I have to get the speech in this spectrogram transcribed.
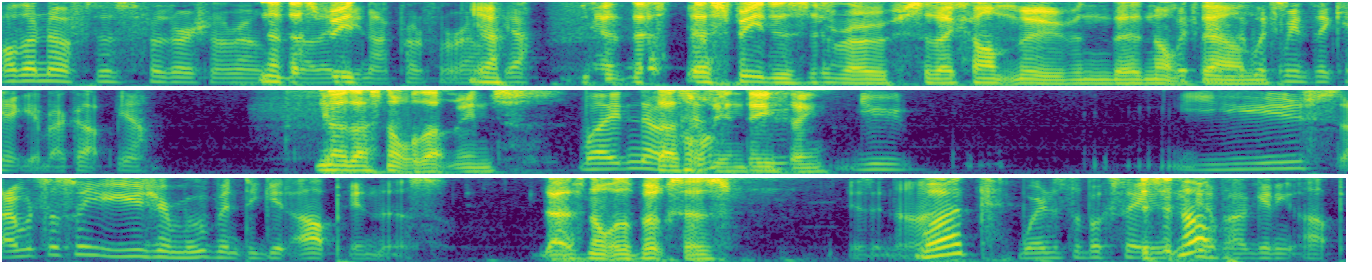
Although no, if this is for the duration of the round, No, no, that's they'd be speed. knocked prone for the round. Yeah. Yeah, Yeah, their, their speed is zero, so they can't move and they're knocked which means down. which means they can't get back up. Yeah. No, that's not what that means. Well, no, That's a because D&D thing. You, you use. I would still say you use your movement to get up in this. That's not what the book says. Is it not? What? Where does the book say Is it anything not? about getting up?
